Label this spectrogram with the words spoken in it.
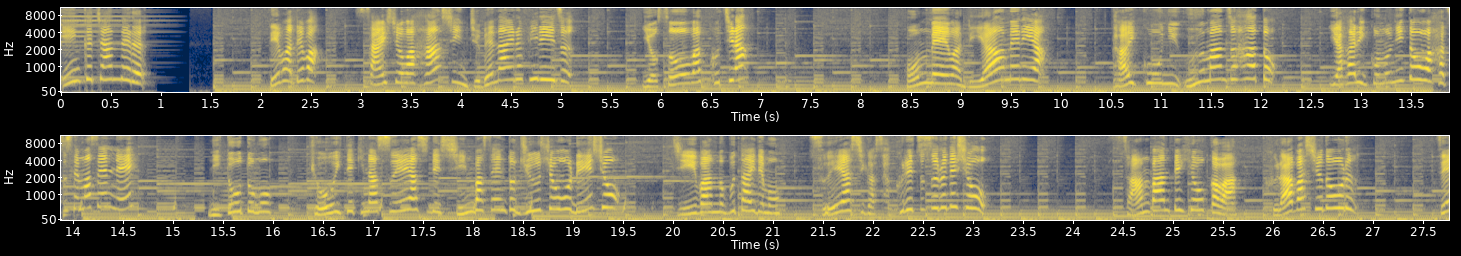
インクチャンネル。ではでは最初は阪神ジュベナイルフィリーズ。予想はこちら。本命はリアーメリア。対抗にウーマンズハート。やはりこの2頭は外せませんね。2頭とも驚異的な末脚で新馬戦と重賞を連勝。G1 の舞台でも末脚が炸裂するでしょう。3番手評価はクラバシュドール。前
